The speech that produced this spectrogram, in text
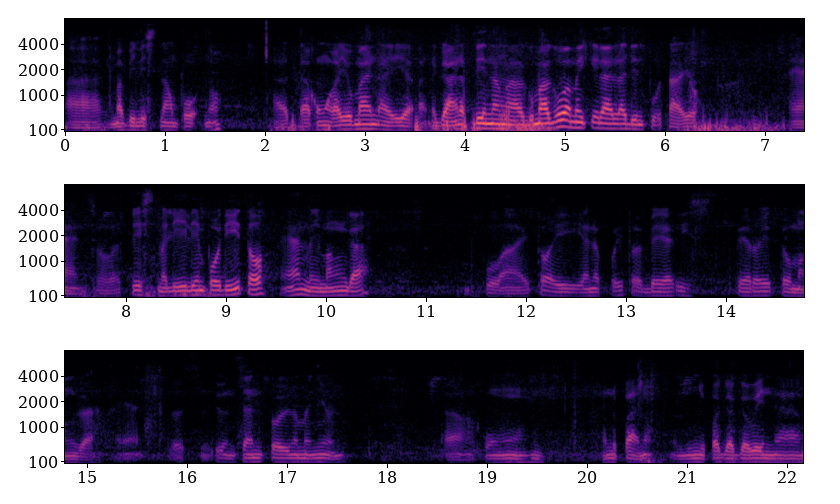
ah, mabilis lang po no. At ah, kung kayo man ay ah, naghahanap din ng ah, gumagawa, may kilala din po tayo. Ayan, so at least malilim po dito. Ayan, may mangga. Po, ah, ito ay ano po ito, berries. Pero ito mangga. Ayan. Tapos yun, santol naman yun. Ah, kung ano pa no, hindi nyo pa gagawin ng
